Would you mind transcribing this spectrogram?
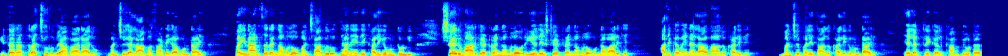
ఇతరత్ర చురు వ్యాపారాలు మంచిగా లాభసాటిగా ఉంటాయి. ఫైనాన్స్ రంగంలో మంచి అభివృద్ధి అనేది కలిగి ఉంటుంది. షేర్ మార్కెట్ రంగంలో రియల్ ఎస్టేట్ రంగంలో ఉన్నవారికి అధికమైన లాభాలు కలిగి మంచి ఫలితాలు కలిగి ఉంటాయి. ఎలక్ట్రికల్ కంప్యూటర్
